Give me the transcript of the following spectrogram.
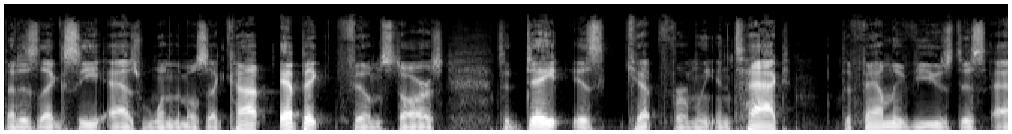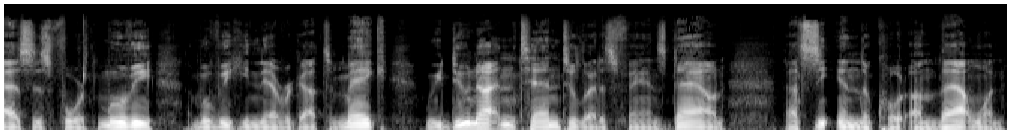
that his legacy as one of the most epic film stars to date is kept firmly intact. The family views this as his fourth movie, a movie he never got to make. We do not intend to let his fans down. That's the end of the quote on that one.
